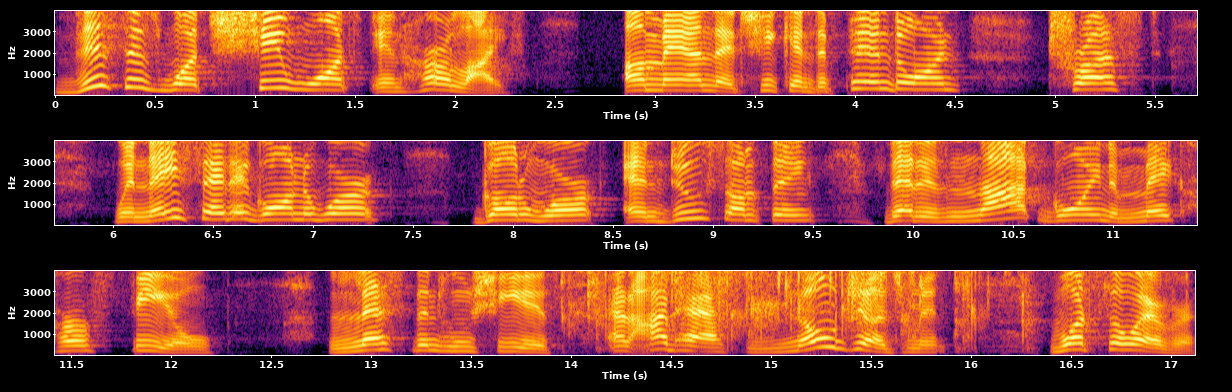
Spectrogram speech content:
this is what she wants in her life. A man that she can depend on, trust. When they say they're going to work, go to work and do something that is not going to make her feel less than who she is. And I pass no judgment whatsoever.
